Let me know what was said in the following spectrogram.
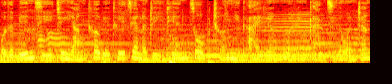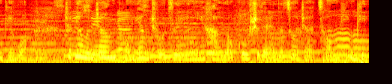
我的编辑俊阳特别推荐了这一篇《做不成你的爱人，我仍感激》的文章给我。这篇文章同样出自于《你好，有故事的人》的作者丛萍萍。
